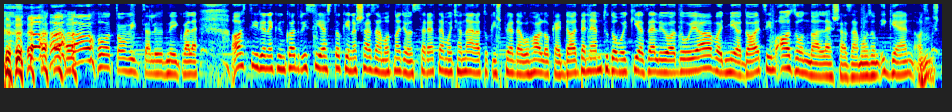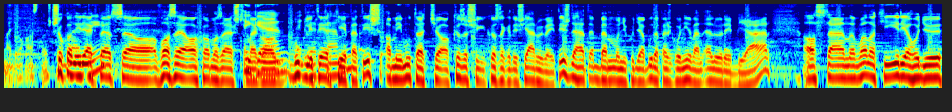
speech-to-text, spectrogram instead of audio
Otthon viccelődnék vele. Azt írja nekünk Adri, sziasztok, én a sázámot nagyon szeretem, hogyha nálatok is például hallok egy dal, de nem tudom, hogy ki az előadója, vagy mi a dalcím, azonnal lesázámozom. Igen, az is nagyon hasznos. Sokan írják persze a Vaze alkalmazást, meg Igen, a Google egyértelmű. térképet is, ami mutatja a közösségi közlekedés járműveit is, de hát ebben mondjuk ugye a Budapest Go nyilván előrébb jár. Aztán van, aki írja, hogy ő,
